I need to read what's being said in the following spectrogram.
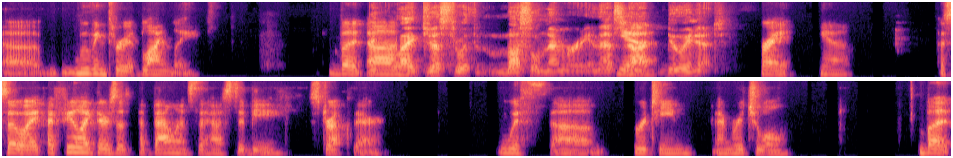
uh, moving through it blindly. But um, like just with muscle memory and that's yeah, not doing it. Right yeah. So i, I feel like there's a, a balance that has to be struck there with uh, routine and ritual. But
